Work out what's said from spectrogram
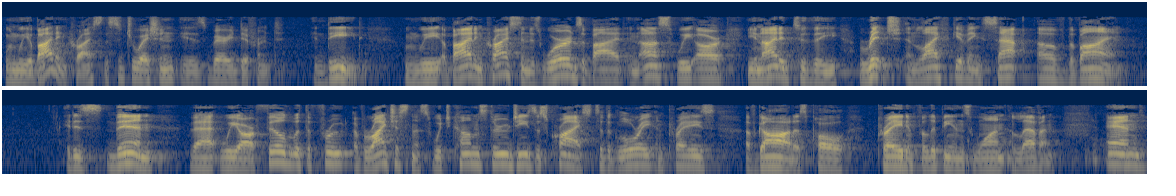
when we abide in Christ, the situation is very different indeed. When we abide in Christ and His words abide in us, we are united to the rich and life giving sap of the vine. It is then that we are filled with the fruit of righteousness which comes through Jesus Christ to the glory and praise of God, as Paul prayed in Philippians 1:11. And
